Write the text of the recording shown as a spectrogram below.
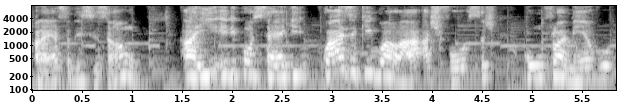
para essa decisão, aí ele consegue quase que igualar as forças com o Flamengo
